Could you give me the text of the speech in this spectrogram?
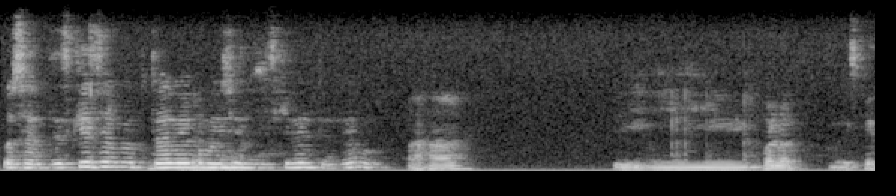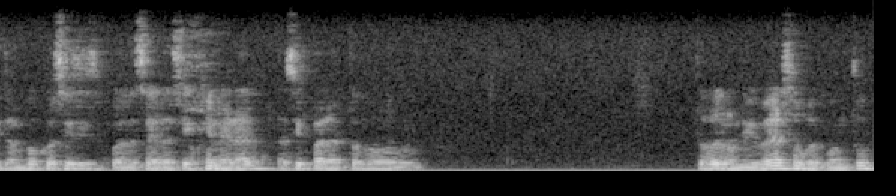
O sea, es que es algo que todavía, como dicen, ni siquiera entendemos. Ajá. Y, y, bueno, es que tampoco sé si se puede hacer así en general, así para todo todo el universo, güey, pon tú.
